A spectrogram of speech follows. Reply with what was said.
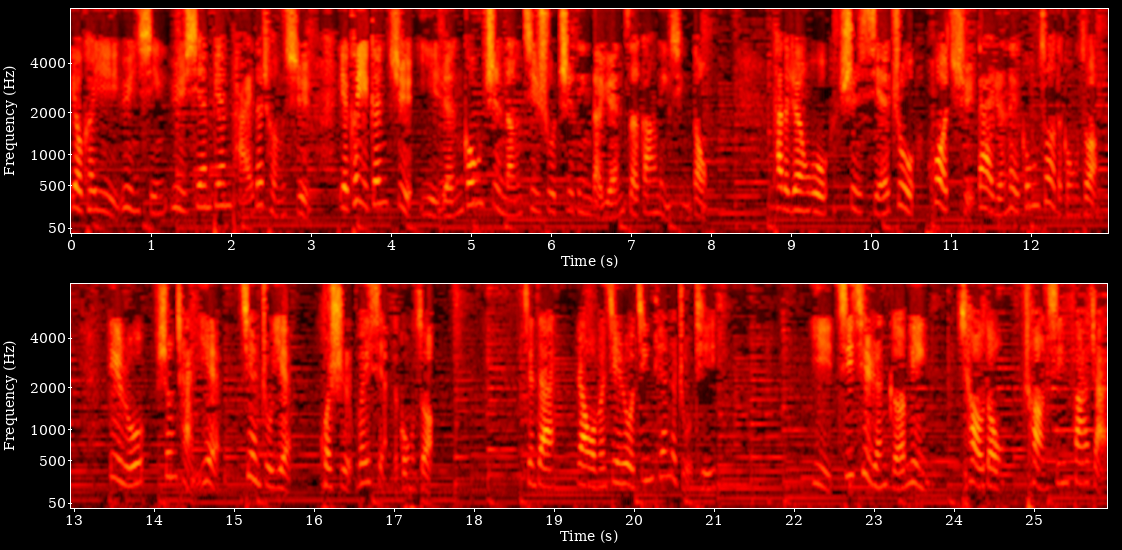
又可以运行预先编排的程序，也可以根据以人工智能技术制定的原则纲领行动。它的任务是协助或取代人类工作的工作，例如生产业、建筑业或是危险的工作。现在，让我们进入今天的主题：以机器人革命撬动创新发展。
